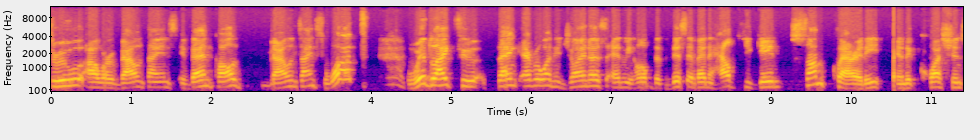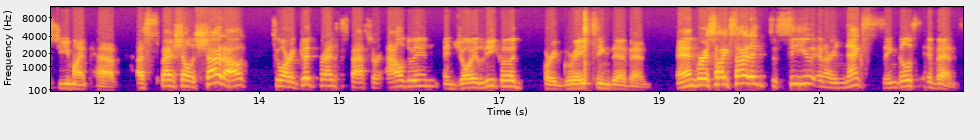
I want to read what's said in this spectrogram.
through our Valentine's event called Valentine's What? We'd like to thank everyone who joined us, and we hope that this event helped you gain some clarity in the questions you might have. A special shout out to our good friends, Pastor Aldwin and Joy Likud, for gracing the event. And we're so excited to see you in our next singles event.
